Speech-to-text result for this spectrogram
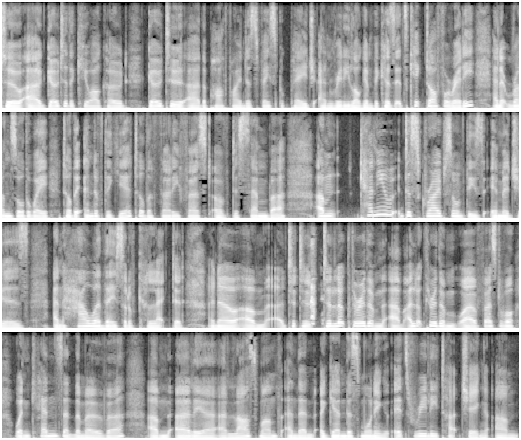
to uh, go to the QR code, go to uh, the Pathfinders Facebook page, and really log in because it's kicked off already, and it runs all the way till the end of the year, till the 31st of December. Um, can you describe some of these images and how are they sort of collected? I know um, to, to, to look through them, um, I looked through them uh, first of all when Ken sent them over um, earlier uh, last month and then again this morning. It's really touching um,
